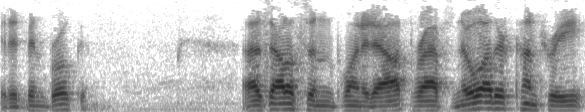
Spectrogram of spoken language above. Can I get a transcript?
It had been broken. As Allison pointed out, perhaps no other country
